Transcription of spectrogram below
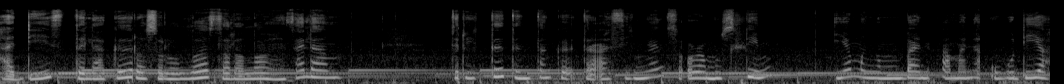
hadis telaga Rasulullah sallallahu alaihi wasallam cerita tentang keterasingan seorang muslim yang mengemban amanah ubudiyah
